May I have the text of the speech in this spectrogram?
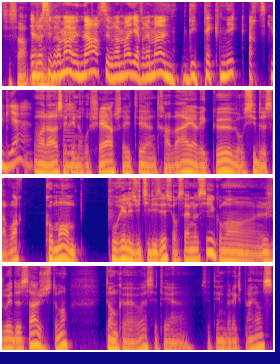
c'est ça. c'est vraiment un art, c'est vraiment, il y a vraiment des techniques particulières. Voilà, ça a été une recherche, ça a été un travail avec eux, aussi de savoir comment on pourrait les utiliser sur scène aussi, comment jouer de ça, justement. Donc, euh, ouais, c'était. Euh, c'était une belle expérience.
